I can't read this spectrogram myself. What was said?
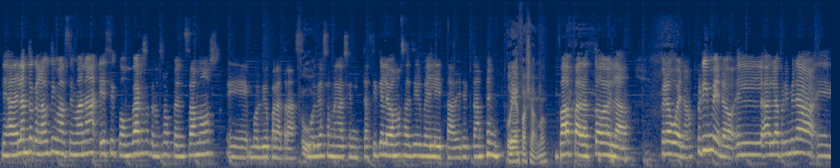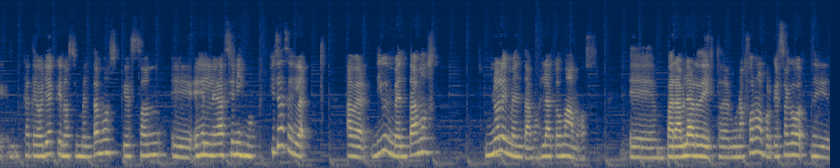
les adelanto que en la última semana ese converso que nosotros pensamos eh, volvió para atrás, uh. volvió a ser negacionista, así que le vamos a decir veleta directamente. Podía fallar, ¿no? Va para todos lados. Pero bueno, primero, la primera eh, categoría que nos inventamos que son eh, es el negacionismo. Quizás es la... A ver, digo inventamos, no la inventamos, la tomamos eh, para hablar de esto de alguna forma, porque es algo de,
